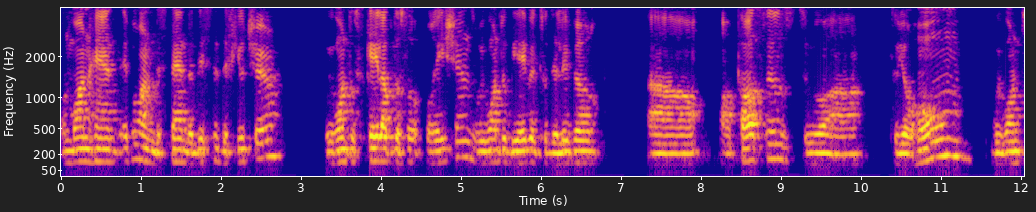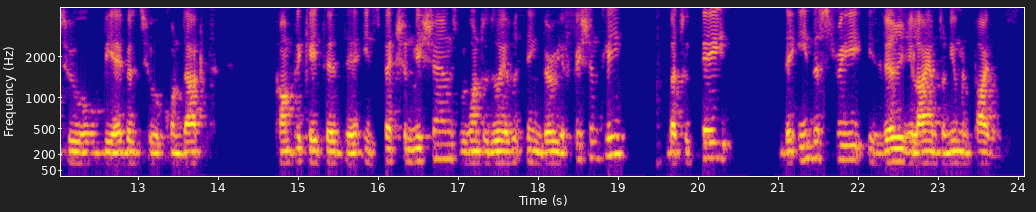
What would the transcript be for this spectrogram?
on one hand, everyone understands that this is the future. We want to scale up those operations. We want to be able to deliver uh, our parcels to, uh, to your home. We want to be able to conduct complicated uh, inspection missions. We want to do everything very efficiently. But today, the industry is very reliant on human pilots.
